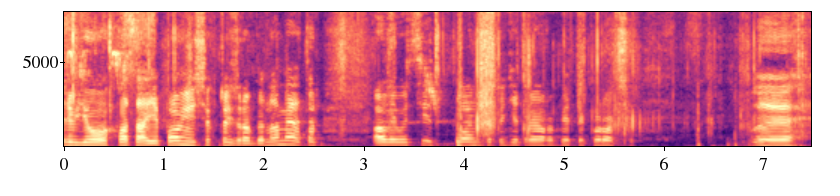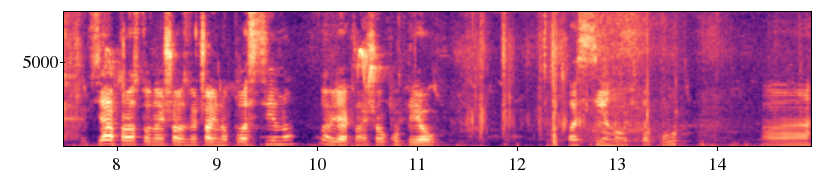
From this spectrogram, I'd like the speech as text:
Його вистачає повністю, хтось зробить на метр. Але оці планки тоді треба робити коротше. Я просто знайшов звичайну пластину. Ну, як знайшов, купив пластину ось таку. Е,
